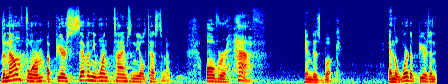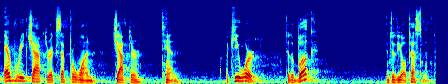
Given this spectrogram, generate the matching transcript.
The noun form appears 71 times in the Old Testament, over half in this book. And the word appears in every chapter except for one, chapter 10. A key word to the book and to the Old Testament.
